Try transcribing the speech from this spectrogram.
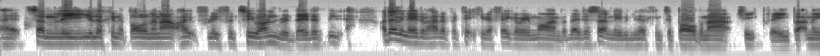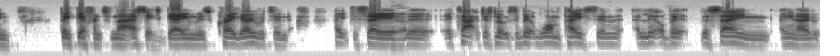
uh, suddenly you're looking at bowling them out hopefully for 200 they'd have been, i don't think they'd have had a particular figure in mind but they'd have certainly been looking to bowl them out cheaply but i mean big difference from that essex game is craig overton I hate to say it yeah. the attack just looks a bit one pace and a little bit the same you know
